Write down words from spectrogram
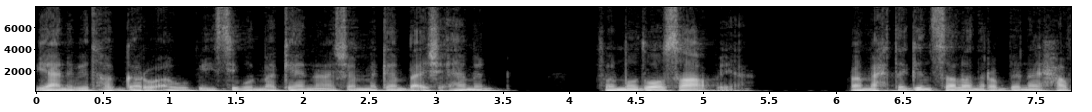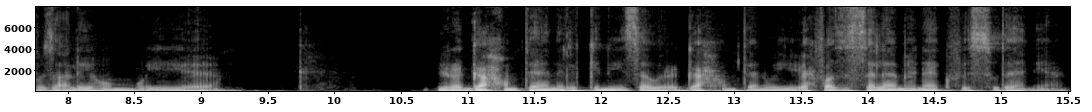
يعني بيتهجروا أو بيسيبوا المكان عشان المكان بقاش آمن. فالموضوع صعب يعني. فمحتاجين صلاة إن ربنا يحافظ عليهم وي... يرجعهم تاني للكنيسة ويرجعهم تاني ويحفظ السلام هناك في السودان يعني.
